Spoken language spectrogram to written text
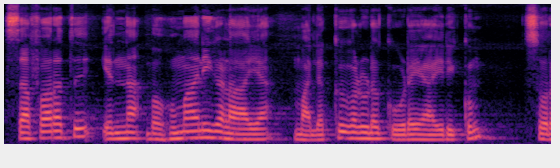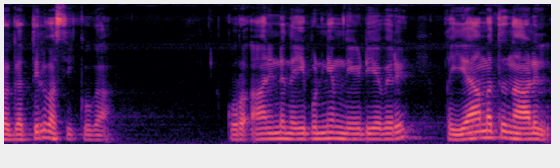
സഫറത്ത് എന്ന ബഹുമാനികളായ മലക്കുകളുടെ കൂടെയായിരിക്കും സ്വർഗത്തിൽ വസിക്കുക. ഖുർആാനിന്റെ നൈപുണ്യം നേടിയവർ ഖിയാമത്ത് നാളിൽ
